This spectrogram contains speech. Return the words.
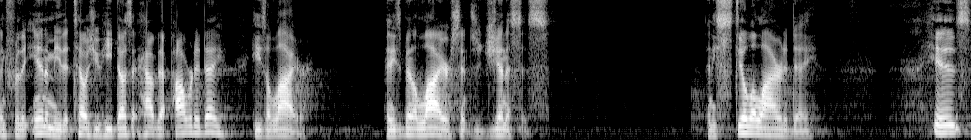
And for the enemy that tells you he doesn't have that power today, he's a liar. And he's been a liar since Genesis. And he's still a liar today. His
